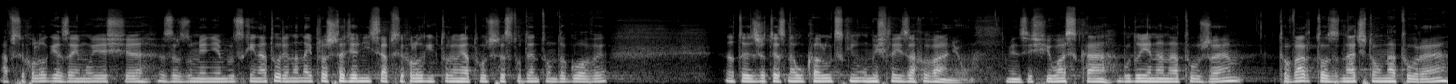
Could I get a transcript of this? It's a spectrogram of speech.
a psychologia zajmuje się zrozumieniem ludzkiej natury. No najprostsza dzielnica psychologii, którą ja tłuczę studentom do głowy, no to jest, że to jest nauka o ludzkim umyśle i zachowaniu. Więc jeśli łaska buduje na naturze, to warto znać tą naturę,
